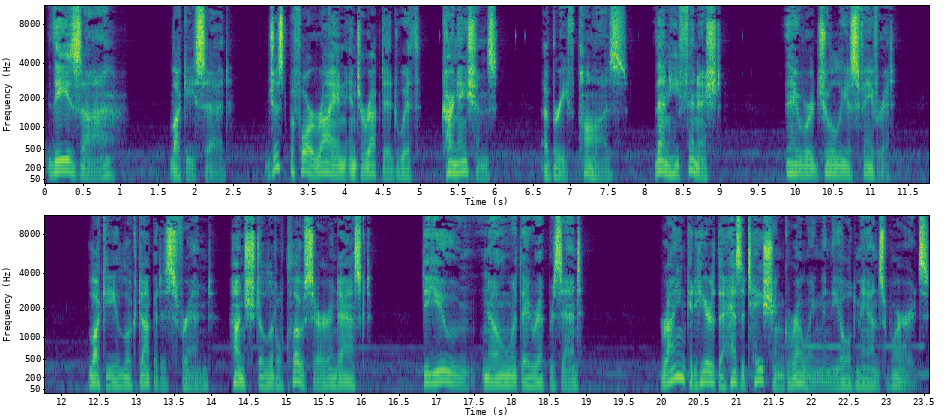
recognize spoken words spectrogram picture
These are, Lucky said, just before Ryan interrupted with, Carnations. A brief pause. Then he finished, They were Julia's favorite. Lucky looked up at his friend, hunched a little closer, and asked, Do you know what they represent? Ryan could hear the hesitation growing in the old man's words.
